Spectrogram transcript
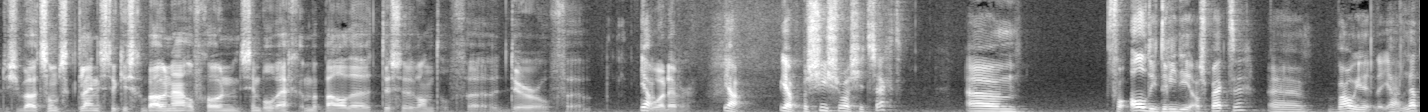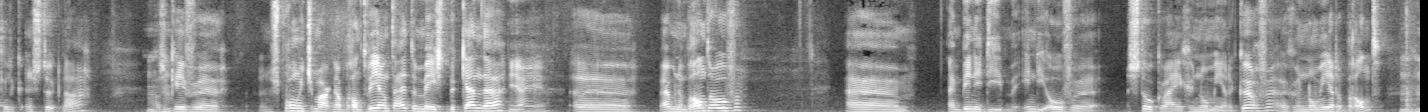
dus je bouwt soms kleine stukjes gebouw na of gewoon simpelweg een bepaalde tussenwand of eh, deur of eh, Ja. whatever. Ja, ja, precies zoals je het zegt. Ehm, voor al die drie die aspecten eh, bouw je ja, letterlijk een stuk na. Als ik Mhm. even een sprongetje maak naar brandwerendheid, de meest bekende. Ja, ja, ja. Eh, we hebben een brandoven. Ehm, en binnen die, in die oven stoken wij een genormeerde curve, een genormeerde brand. Mhm.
